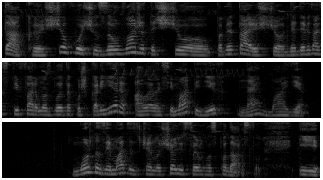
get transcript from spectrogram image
Так, е, що хочу зауважити, що пам'ятаю, що для 19-ї ферми у нас були також кар'єри, але на цій мапі їх немає. Можна займатися, звичайно, що своїм господарством. І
